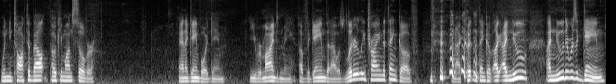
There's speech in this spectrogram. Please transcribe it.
when you talked about Pokemon Silver and a Game Boy game, you reminded me of the game that I was literally trying to think of, and I couldn't think of. I, I knew, I knew there was a game,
